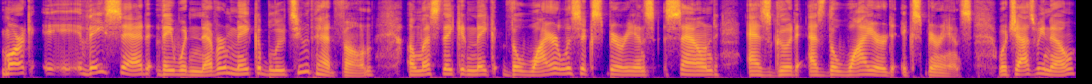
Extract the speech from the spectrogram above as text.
Mark, they said they would never make a Bluetooth headphone unless they could make the wireless experience sound as good as the wired experience, which, as we know,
